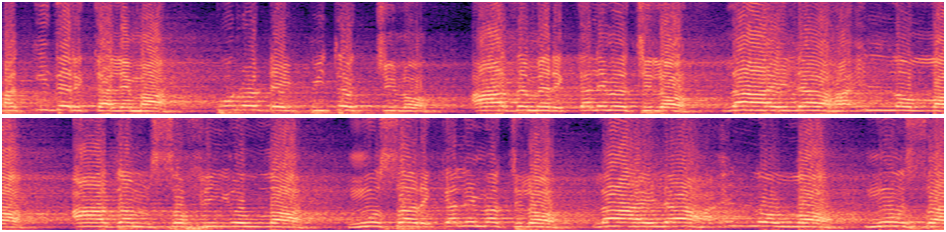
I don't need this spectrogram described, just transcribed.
বাকিদের কালিমা পুরোটাই পৃথক ছিল, আদমের কালিমা ছিল ইল্লাল্লাহ, আদম সফিউল্লাহ, মুসার কালিমা ছিল ইল্লাল্লাহ, মুসা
